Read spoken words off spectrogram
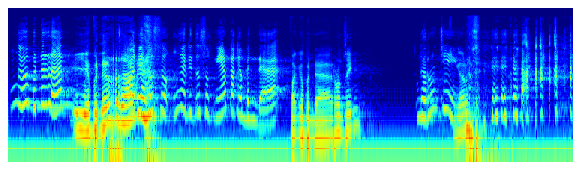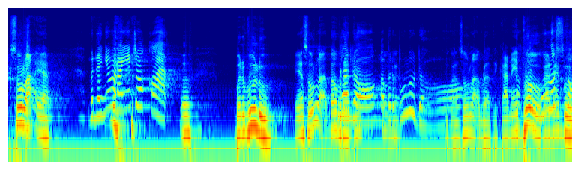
Enggak beneran. Iya Oh, beneran ya. ditusuk, enggak ditusuknya pakai benda, Pakai benda runcing? enggak runcing. Enggak runcing. sulak ya. Bendanya warnanya coklat. Eh, berbulu. Ya sulak tau Enggak berarti. dong, enggak Oh, berbulu dong. Bukan sulak berarti. Enggak Kanebo, kanebo.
